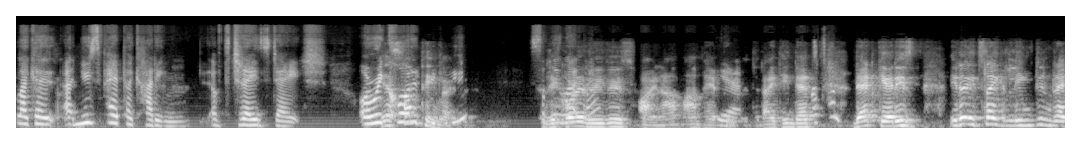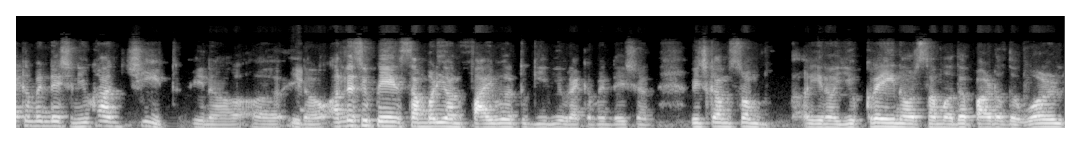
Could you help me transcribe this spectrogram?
Like a, a, newspaper cutting of today's date, or recorded yeah, like Something recorded like review is fine. I'm, I'm happy Yeah. with it. I think that's that carries. You know, it's like LinkedIn recommendation. You can't cheat. You know, uh, you know, unless you pay somebody on Fiverr to give you recommendation, which comes from uh, you know Ukraine or some other part of the world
